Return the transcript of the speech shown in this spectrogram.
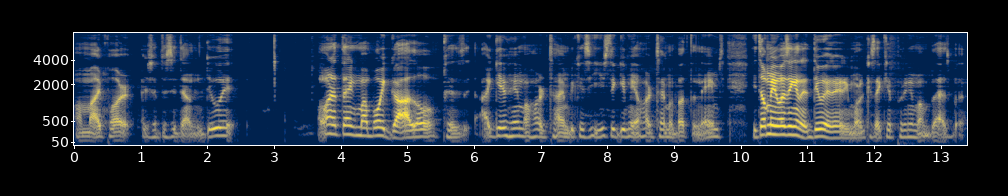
on my part. I just have to sit down and do it. I want to thank my boy Gallo because I give him a hard time because he used to give me a hard time about the names. He told me he wasn't gonna do it anymore because I kept putting him on blast. But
